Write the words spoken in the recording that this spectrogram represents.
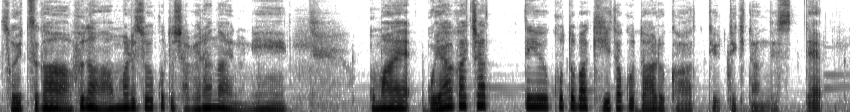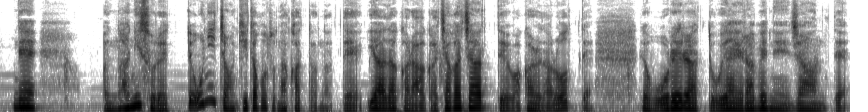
そいつが普段あんまりそういうこと喋らないのに「お前親ガチャっていう言葉聞いたことあるか?」って言ってきたんですって。で何それ？ってお兄ちゃんは聞いたことなかったんだって。いや、だからガチャガチャってわかるだろって。で俺らって親選べねえじゃんって。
